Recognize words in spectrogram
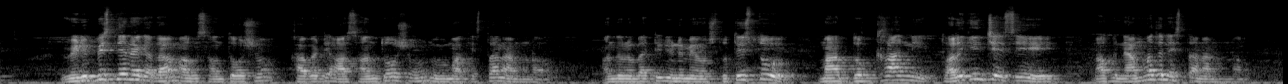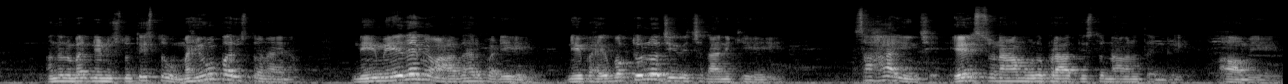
విడిపిస్తేనే కదా మాకు సంతోషం. కాబట్టి ఆ సంతోషం నువ్వు మాకు ఇస్తానన్నావు అందును బట్టి నిన్ను మేము స్థుతిస్తూ మా దుఃఖాన్ని తొలగించేసి మాకు నెమ్మదినిస్తానంటున్నావు అందును బట్టి నిన్ను స్థుతిస్తూ మహిమపరుస్తూ నాయన నీ మీదే మేము ఆధారపడి నీ భయభక్తుల్లో జీవించడానికి సహాయించి. ఏ సునాములు ప్రార్థిస్తున్నాను తండ్రి. ఆమె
